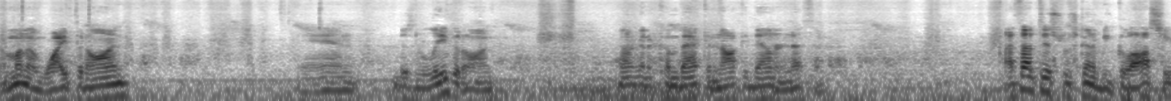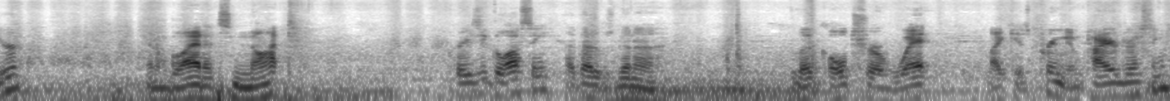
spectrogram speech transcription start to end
I'm going to wipe it on and just leave it on. I'm Not going to come back and knock it down or nothing. I thought this was going to be glossier, and I'm glad it's not crazy glossy. I thought it was going to look ultra wet like his premium tire dressing,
